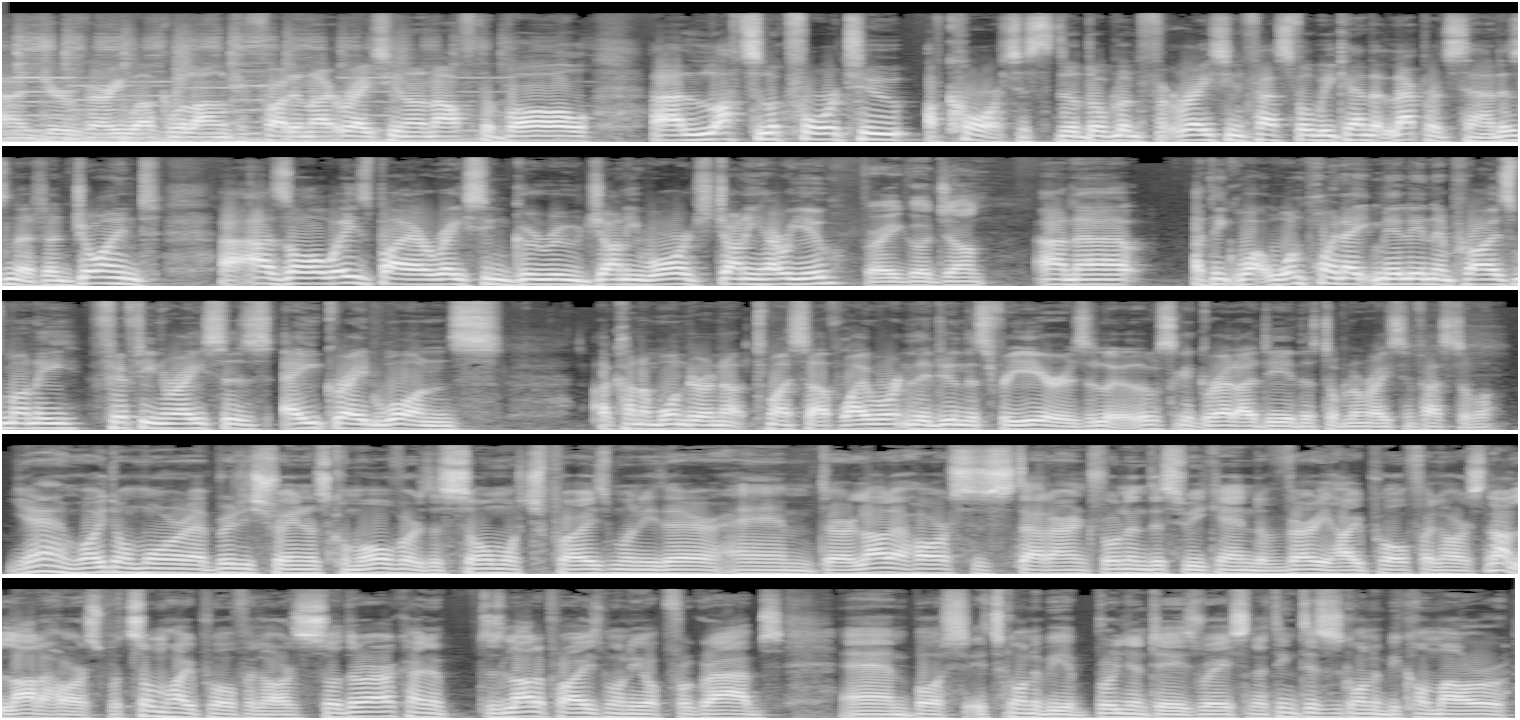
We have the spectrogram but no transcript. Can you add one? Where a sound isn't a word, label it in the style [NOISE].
And you're very welcome along to Friday Night Racing on Off the Ball. Uh, lots to look forward to, of course. It's the Dublin F- Racing Festival weekend at Leopardstown, isn't it? And joined, uh, as always, by our racing guru, Johnny Ward. Johnny, how are you? Very good, John. And uh, I think, what, 1.8 million in prize money, 15 races, 8 grade ones. I kind of wondering to myself, why weren't they doing this for years? It looks like a great idea, this Dublin Racing Festival. Yeah, why don't more uh, British trainers come over? There's so much prize money there. Um, there are a lot of horses that aren't running this weekend, a very high profile horse. Not a lot of horses, but some high profile horses. So there are kind of, there's a lot of prize money up for grabs, um, but it's going to be a brilliant day's race. And I think this is going to become our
